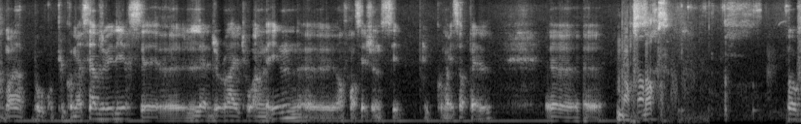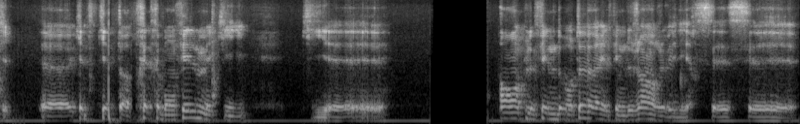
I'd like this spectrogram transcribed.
voilà, beaucoup plus commercial, je vais dire, c'est euh, Let the Right One In. Euh, en français, je ne sais plus comment il s'appelle. Euh, Morse. Morse. Ok. Qui est, qui, est, un très très bon film, mais qui, qui est entre le film d'auteur et le film de genre, je vais dire. C'est.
